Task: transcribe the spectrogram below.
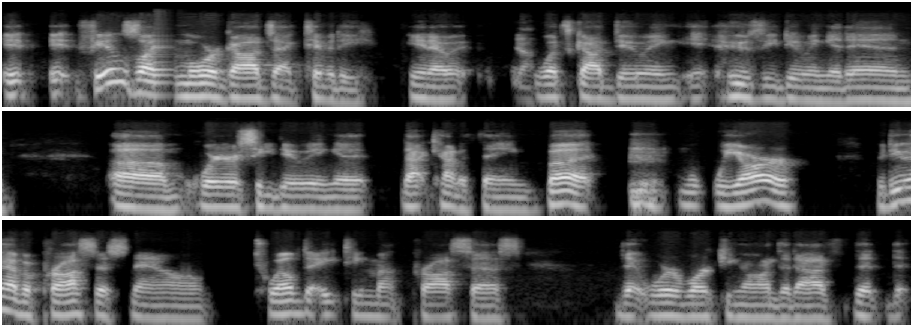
it it feels like more God's activity. You know, Yeah. what's God doing? It, who's He doing it in? Um, where is He doing it? That kind of thing. But we are we do have a process now, twelve to eighteen month process that we're working on. That I've that, that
